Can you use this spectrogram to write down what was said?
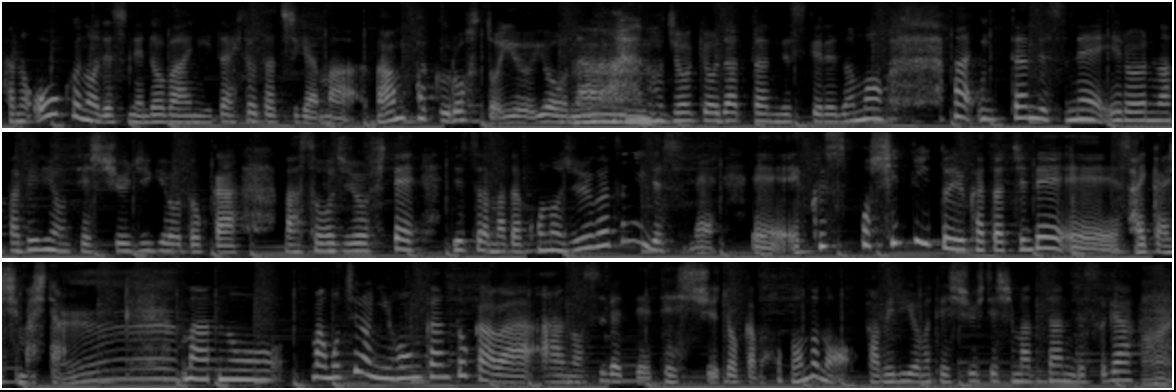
あの多くのですねドバイにいた人たちが、まあ、万博ロスというような、うん。あの状況だったんですけれども、まあ、一旦ですねいろいろなパビリオン撤収事業とか、まあ、掃除をして実はまたこの10月にですね、えーエクスポシティという形で、えー再開しました。えー。まああのまあ、もちろん日本館とかはあの全て撤収とかもほとんどのパビリオンは撤収してしまったんですがはい。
